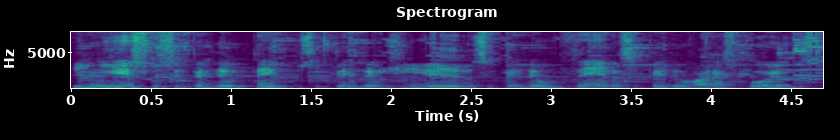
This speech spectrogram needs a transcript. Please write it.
E nisso se perdeu tempo, se perdeu dinheiro, se perdeu venda, se perdeu várias coisas.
